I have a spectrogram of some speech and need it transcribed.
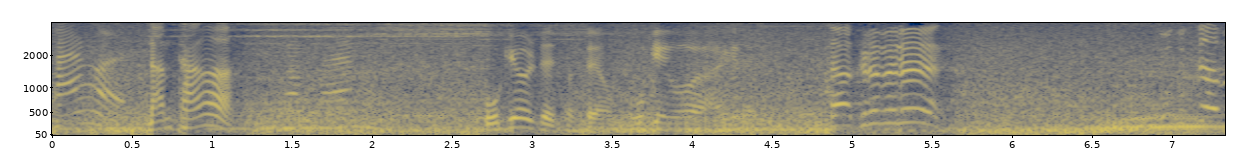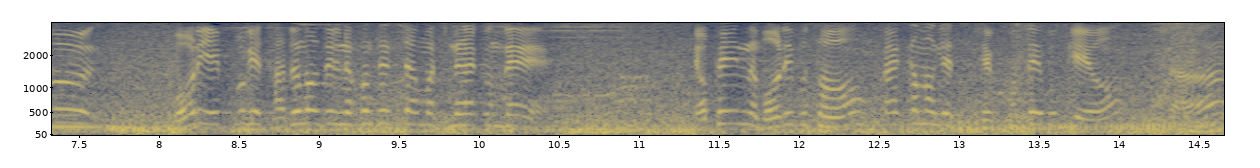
tháng rồi. 남탕아 5 tháng. 5개월 되셨대요. 5개월 알겠습니다. 자 그러면은 노숙자분 머리 예쁘게 다듬어 드리는 컨텐츠 한번 진행할 건데 옆에 있는 머리부터 깔끔하게 제가 커트 해볼게요. 자.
